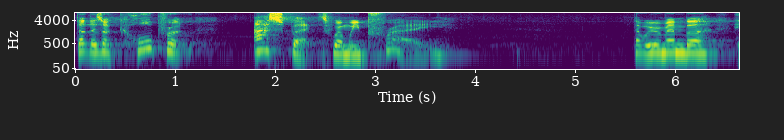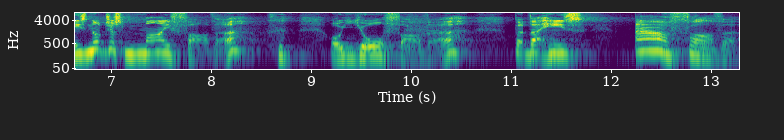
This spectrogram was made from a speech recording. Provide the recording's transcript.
that there's a corporate aspect when we pray. That we remember He's not just my Father or your Father, but that He's our Father.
